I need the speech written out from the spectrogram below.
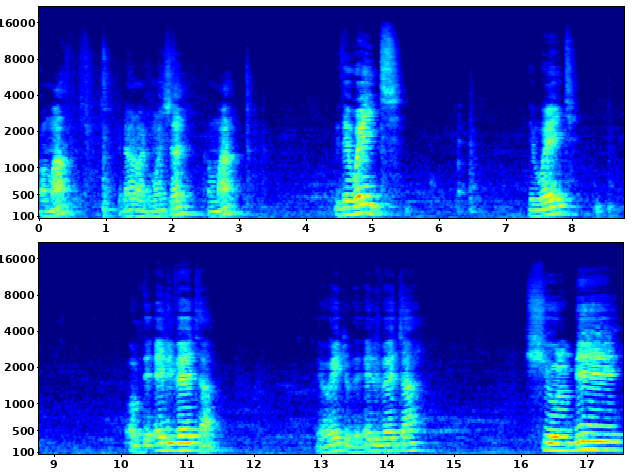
comma, for downward motion, comma, the weight, the weight of the elevator, the weight of the elevator should be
